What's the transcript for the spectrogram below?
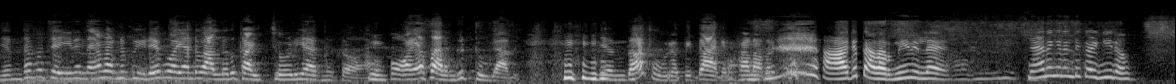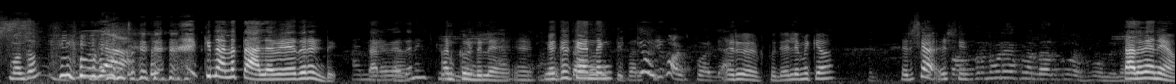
എന്താ ചെയ്യുന്നത് ഞാൻ പറഞ്ഞ പീടിയെ പോയാണ്ട് വല്ലതും കഴിച്ചോളിയായിരുന്നു കേട്ടോ പോയ സ്ഥലം കിട്ടൂല എന്താ പൂരത്തിന്റെ ആഗ്രഹമാണ് ആകെ തളർന്നീനല്ലേ ഞാൻ എങ്ങനെയുണ്ട് കഴിഞ്ഞീനോ മുഖം? എനിക്ക് നല്ല തലവേദന ഉണ്ട്. തലവേദന അനക്കുണ്ടല്ലേ? നിങ്ങൾക്കൊക്കെ എന്തെങ്കിലും ഒരു കുഴപ്പമില്ല. ഒരു മിക്കോ? ഒരു തലവേദനയോ?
